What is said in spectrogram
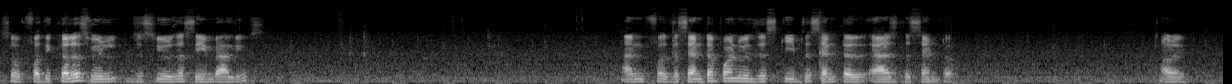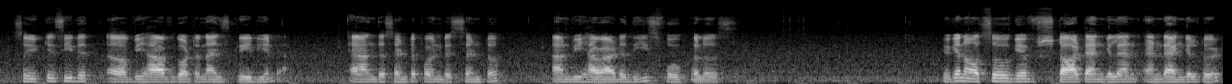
So for the colors we will just use the same values. And for the center point we'll just keep the center as the center. Alright so you can see that uh, we have got a nice gradient and the center point is center and we have added these four colors. You can also give start angle and end angle to it.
